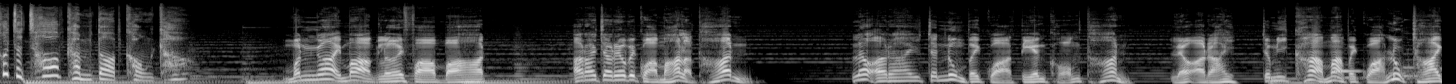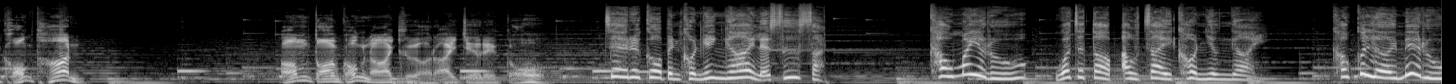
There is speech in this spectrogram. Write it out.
ก็จะชอบคำตอบของเขา มันง่ายมากเลยฝ่าบาท อะไรจะเร็วไปกว่าม้าล่ะท่าน แล้วอะไรจะนุ่มไปกว่าเตียงของท่าน แล้วอะไรจะมีค่ามากไปกว่าลูกชายของท่านคำตอบของนายคืออะไรเจเรโก เจเรโกเป็นคนง่ายๆและซื่อสัตย์เขาไม่รู้ว่าจะตอบเอาใจคนยังไง เขาก็เลยไม่รู้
